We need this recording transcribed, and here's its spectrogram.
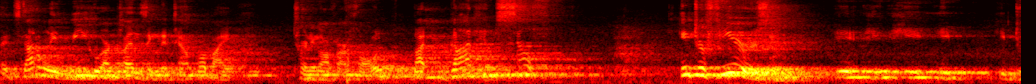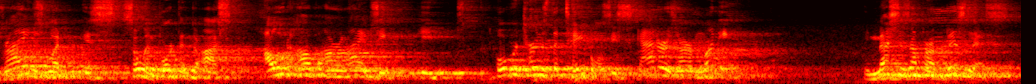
It's not only we who are cleansing the temple by turning off our phone, but God Himself interferes. He, he, he, he, drives what is so important to us out of our lives. He, he overturns the tables, he scatters our money, he messes up our business,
